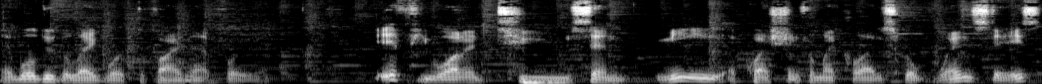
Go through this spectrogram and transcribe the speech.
and we'll do the legwork to find that for you. If you wanted to send me a question for my Kaleidoscope Wednesdays,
